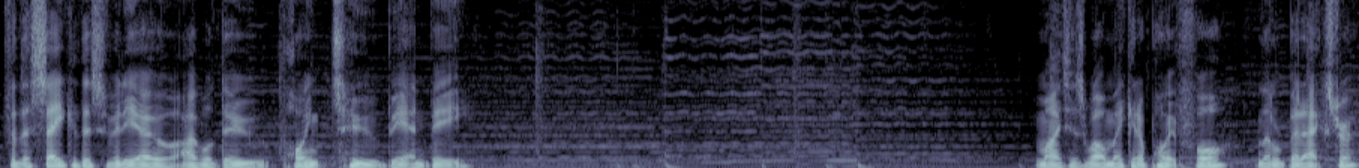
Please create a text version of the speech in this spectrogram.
For the sake of this video, I will do 0.2 BNB. Might as well make it a 0.4, a little bit extra,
